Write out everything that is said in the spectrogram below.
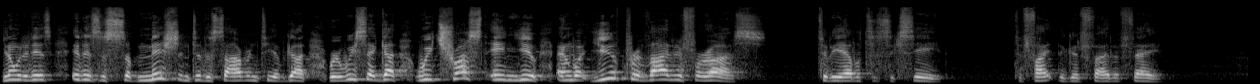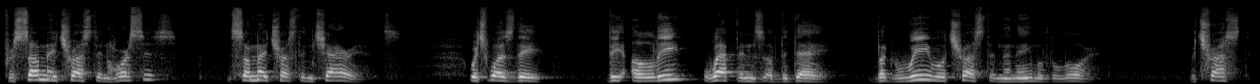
You know what it is? It is a submission to the sovereignty of God, where we say, God, we trust in you and what you've provided for us to be able to succeed, to fight the good fight of faith. For some may trust in horses, some may trust in chariots, which was the, the elite weapons of the day. But we will trust in the name of the Lord. We trust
